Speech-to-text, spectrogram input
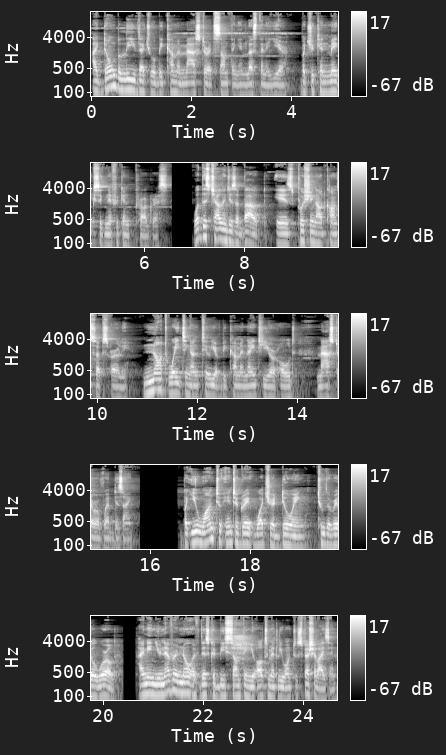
I don't believe that you will become a master at something in less than a year, but you can make significant progress. What this challenge is about is pushing out concepts early, not waiting until you've become a 90 year old master of web design. But you want to integrate what you're doing to the real world. I mean, you never know if this could be something you ultimately want to specialize in.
